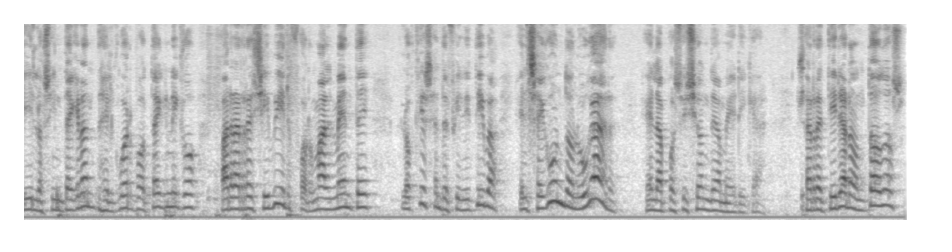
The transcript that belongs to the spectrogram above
y los integrantes del cuerpo técnico para recibir formalmente lo que es en definitiva el segundo lugar en la posición de América. Se retiraron todos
